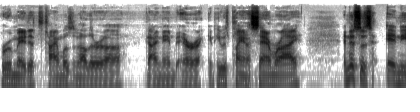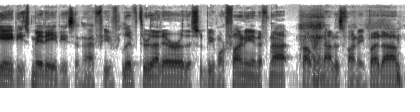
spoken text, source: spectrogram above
roommate at the time was another uh, guy named Eric, and he was playing a samurai. And this was in the 80s, mid 80s. And if you've lived through that era, this would be more funny. And if not, probably not as funny. But um,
